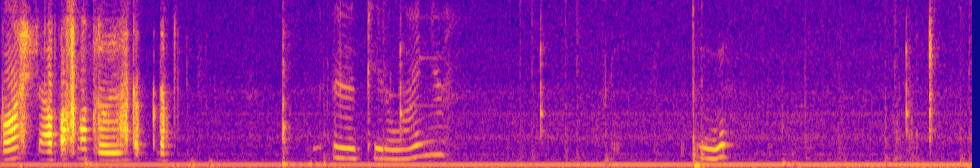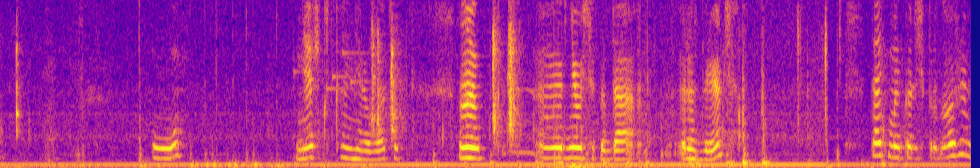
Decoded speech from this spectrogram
ну, сейчас посмотрю. Е, керування. У. У. У меня что такое не работает. Э, к- Вернемся, когда разберемся. Так, мы, короче, продолжим.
